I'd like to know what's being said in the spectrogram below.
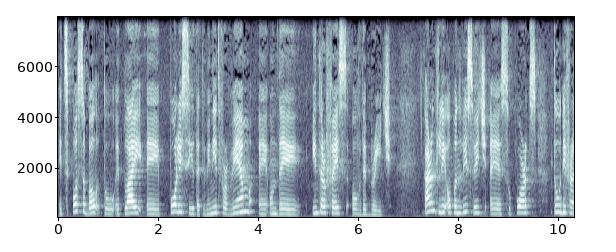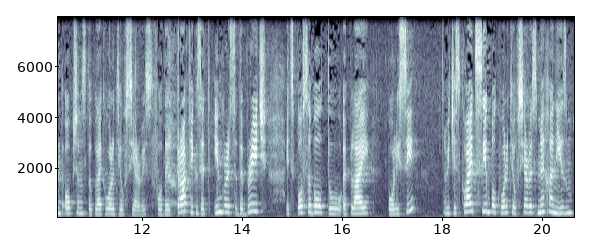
it's possible to apply a policy that we need for VM on the interface of the bridge. Currently, Open vSwitch uh, supports two different options to apply quality of service. For the traffic that ingress the bridge, it's possible to apply policy, which is quite simple quality of service mechanism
